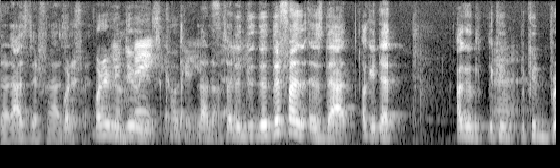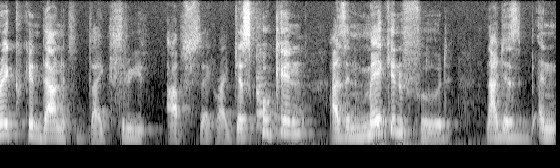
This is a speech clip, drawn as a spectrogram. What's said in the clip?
no, no. That's different. That's What, different. whatever you No. do Bake is cooking. No, no. So the, the, the difference is that okay, that I could, we could Uh. we could break cooking down into like three aspects, right? Just cooking, as in making food. Now, just and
